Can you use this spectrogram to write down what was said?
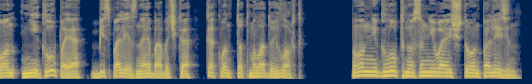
Он не глупая, бесполезная бабочка, как вон тот молодой лорд. Он не глуп, но сомневаюсь, что он полезен.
